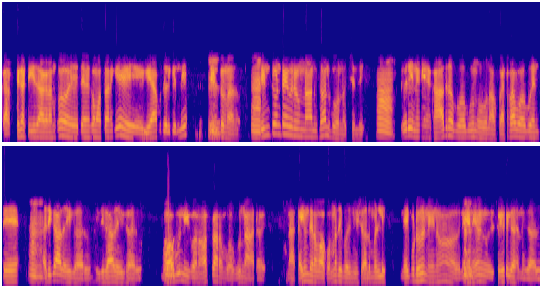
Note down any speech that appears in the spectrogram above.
కరెక్ట్గా టీ తాగడానికో దేనికో మొత్తానికి గ్యాప్ దొరికింది తింటున్నాను. తింటుంటే ఇవరు నాలుగు సార్లు ఫోన్ వచ్చింది. ఎవరి నేను కాదురా బాబు నువ్వు నాకు పెట్టరా బాబు అంటే. అది కాదు అయ్య గారు ఇది కాదు అయ్య గారు బాబు నీకు నమస్కారం బాబు నా నా టైం తిన మాకు ఉన్నది పది నిమిషాలు మళ్ళీ ఇప్పుడు నేను నేనేం సేటు గారిని కాదు.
